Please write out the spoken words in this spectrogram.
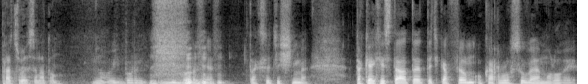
pracuje se na tom. No, výborně, výborně. tak se těšíme. Také chystáte teďka film o Carlosu Vémolovi.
